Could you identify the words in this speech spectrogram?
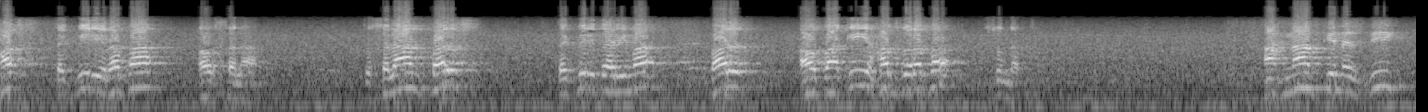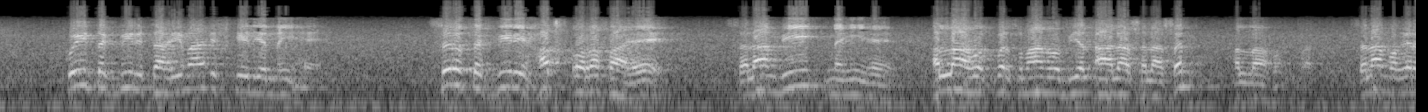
حفظ، تکبیر رفع اور سلام۔ تو سلام فرض، تکبیر تحریمہ فرض اور باقی حفظ و رفع سنت۔ احناف کے نزدیک کوئی تکبیر تحریمہ اس کے لیے نہیں ہے۔ صرف تکبیر حفظ اور رفع ہے۔ سلام بھی نہیں ہے۔ اللہ اکبر سمان و بی اللہ سلاسن اللہ اکبر۔ سلام وغیرہ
